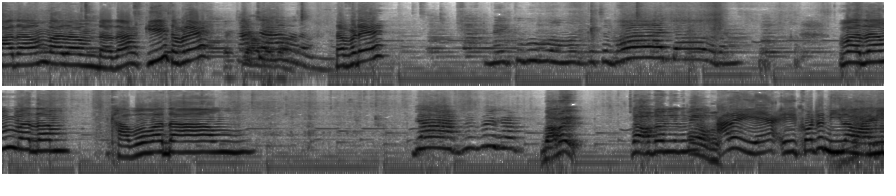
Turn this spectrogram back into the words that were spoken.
বাদাম বাদাম দাদা। কি? তারপরে? তারপরে? বাদাম। বাদাম খাব বাদাম। আরে এই কটা নিলাম আমি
